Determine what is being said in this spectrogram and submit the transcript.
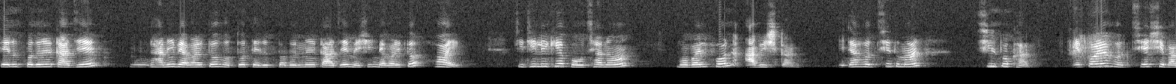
তেল উৎপাদনের কাজে ঘানি ব্যবহৃত হতো, তেল উৎপাদনের কাজে মেশিন ব্যবহৃত হয়। চিঠি লিখে পৌঁছানো মোবাইল ফোন আবিষ্কার। এটা হচ্ছে তোমার শিল্প খাত এরপরে হচ্ছে সেবা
